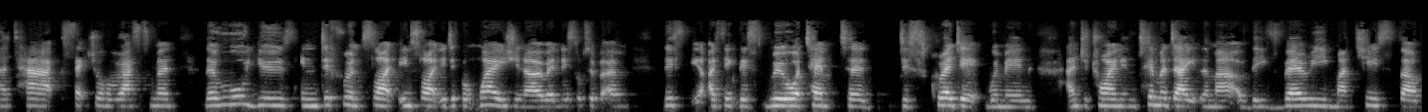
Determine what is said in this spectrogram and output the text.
attacks sexual harassment they're all used in different slight in slightly different ways you know and this sort of um, this i think this real attempt to discredit women and to try and intimidate them out of these very machista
